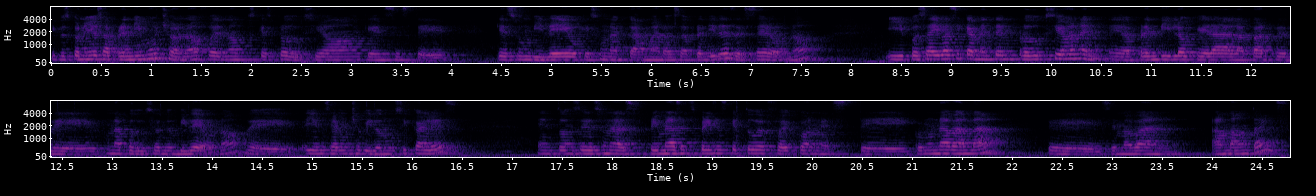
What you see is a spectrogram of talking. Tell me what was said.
y pues con ellos aprendí mucho, ¿no? Fue, no, pues qué es producción, qué es este, qué es un video, qué es una cámara, o sea, aprendí desde cero, ¿no? Y pues ahí básicamente en producción eh, aprendí lo que era la parte de una producción de un video, ¿no? De, ellos hacían muchos videos musicales entonces, una de las primeras experiencias que tuve fue con, este, con una banda que se llamaban A Mountains.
